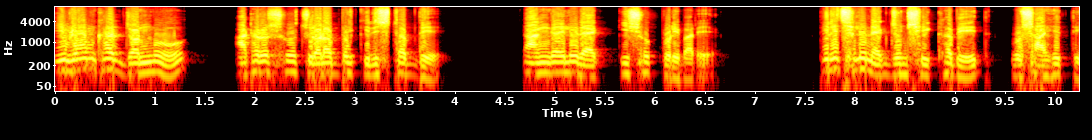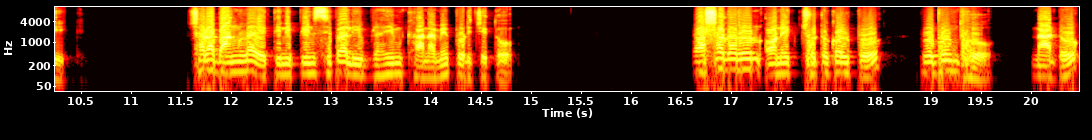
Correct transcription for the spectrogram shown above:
ইব্রাহিম খাঁর জন্ম আঠারোশো চুরানব্বই খ্রিস্টাব্দে টাঙ্গাইলের এক কৃষক পরিবারে। তিনি ছিলেন একজন শিক্ষাবিদ ও সাহিত্যিক। সারা বাংলায় তিনি প্রিন্সিপাল ইব্রাহিম খা নামে পরিচিত। অসাধারণ অনেক ছোট গল্প প্রবন্ধ, নাটক,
